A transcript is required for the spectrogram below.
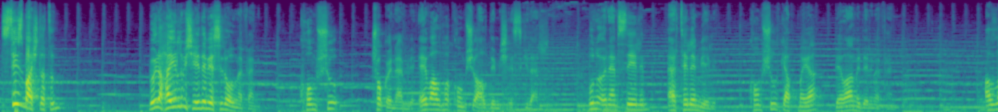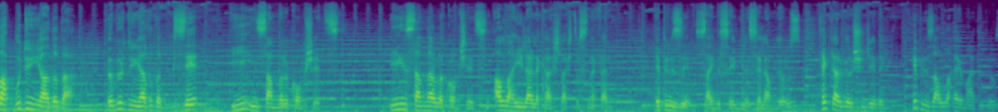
Siz başlatın. Böyle hayırlı bir şeye de vesile olun efendim. Komşu çok önemli. Ev alma komşu al demiş eskiler. Bunu önemseyelim, ertelemeyelim. Komşuluk yapmaya devam edelim efendim. Allah bu dünyada da, öbür dünyada da bize iyi insanları komşu etsin. iyi insanlarla komşu etsin. Allah iyilerle karşılaştırsın efendim. Hepinizi saygı sevgiyle selamlıyoruz. Tekrar görüşünceye dek hepinizi Allah'a emanet ediyoruz.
